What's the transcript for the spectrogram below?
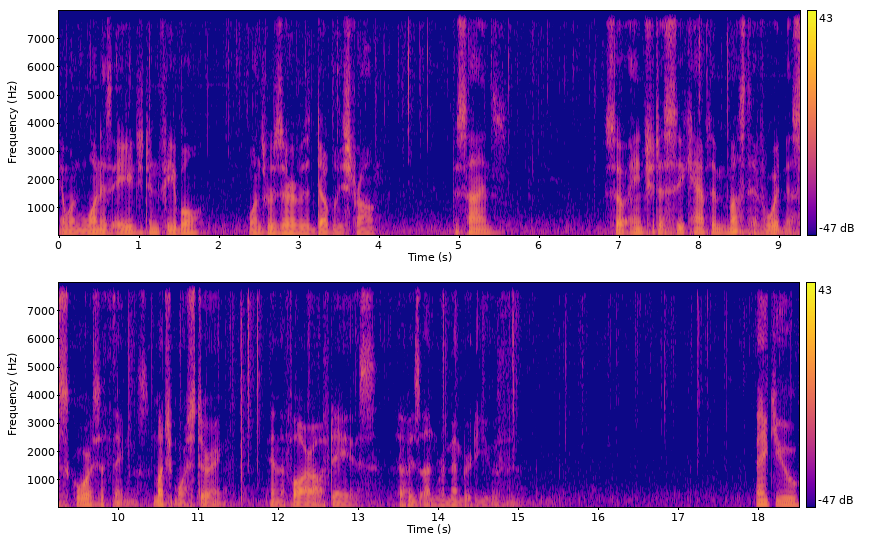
and when one is aged and feeble, one's reserve is doubly strong. Besides, so ancient a sea captain must have witnessed scores of things much more stirring in the far off days of his unremembered youth. Thank you,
